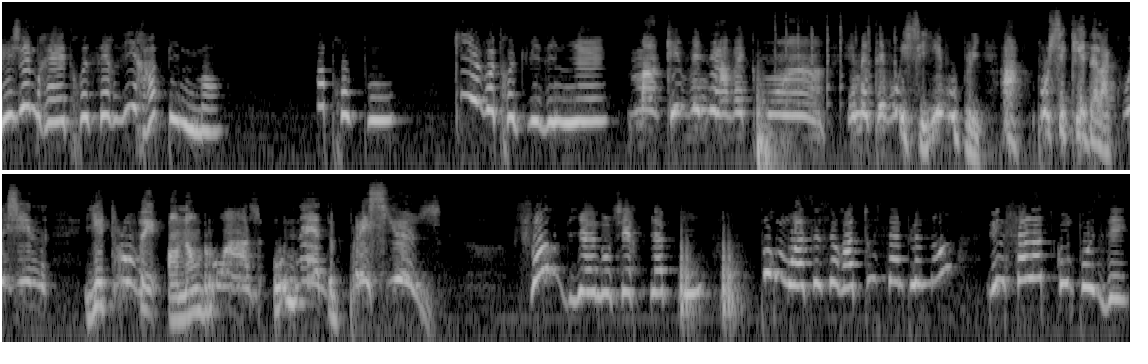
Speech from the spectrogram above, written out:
et j'aimerais être servie rapidement. À propos, qui est votre cuisinier Manquez, venez avec moi et mettez-vous ici, je vous prie. Ah, pour ce qui est de la cuisine, j'ai trouvé en Ambroise une aide précieuse. Fort bien, mon cher Flappy. Pour moi, ce sera tout simplement une salade composée,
